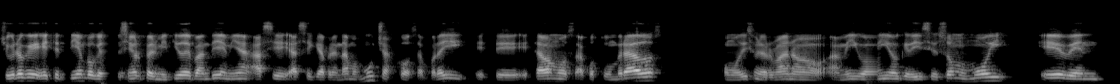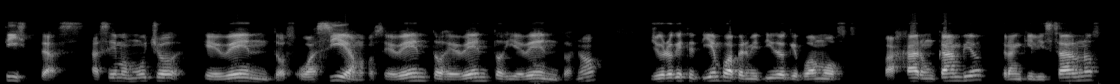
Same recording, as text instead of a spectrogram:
Yo creo que este tiempo que el Señor permitió de pandemia hace, hace que aprendamos muchas cosas. Por ahí este, estábamos acostumbrados, como dice un hermano amigo mío, que dice, somos muy eventistas, hacemos muchos eventos o hacíamos eventos, eventos y eventos, ¿no? Yo creo que este tiempo ha permitido que podamos bajar un cambio, tranquilizarnos,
